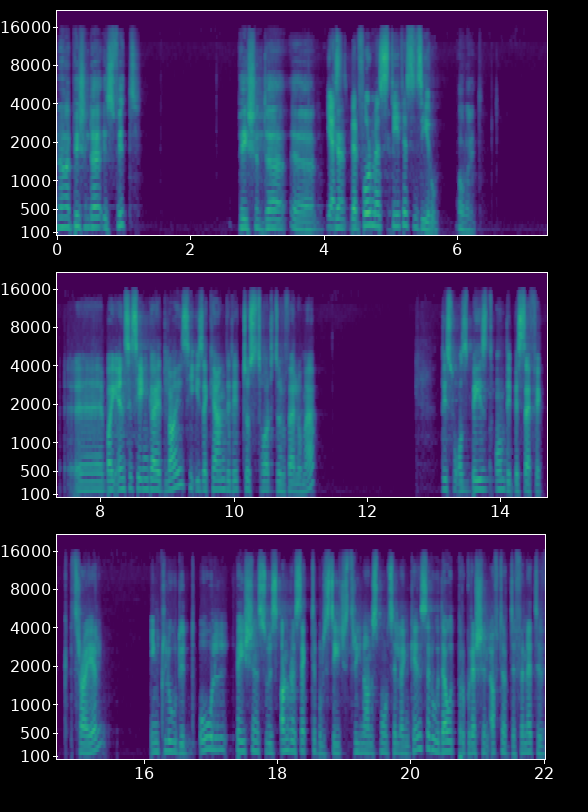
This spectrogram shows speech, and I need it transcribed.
No, no, patient ده is fit. Patient ده uh, Yes, can- performance status zero. All right. Uh, by NCCN guidelines, he is a candidate to start durvalumab. This was based on the Pacific trial, included all patients with unresectable stage 3 non-small cell lung cancer without progression after definitive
